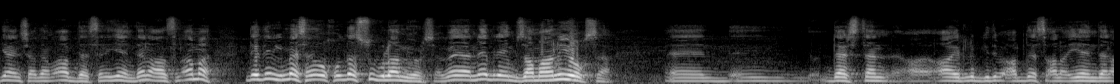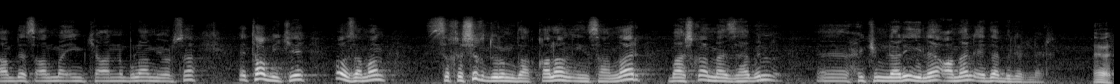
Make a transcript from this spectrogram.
genç adam abdestini yeniden alsın. Ama dediğim gibi mesela okulda su bulamıyorsa veya ne bileyim zamanı yoksa e, dersten ayrılıp gidip abdest ala, yeniden abdest alma imkanını bulamıyorsa e, tabii ki o zaman sıkışık durumda kalan insanlar başka mezhebin e, hükümleri ile amel edebilirler. Evet.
